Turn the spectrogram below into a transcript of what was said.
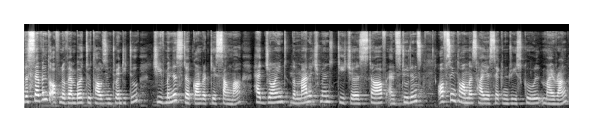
the 7th of November 2022, Chief Minister Conrad K. Sangma had joined the management, teachers, staff and students of St. Thomas Higher Secondary School, Mairang,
